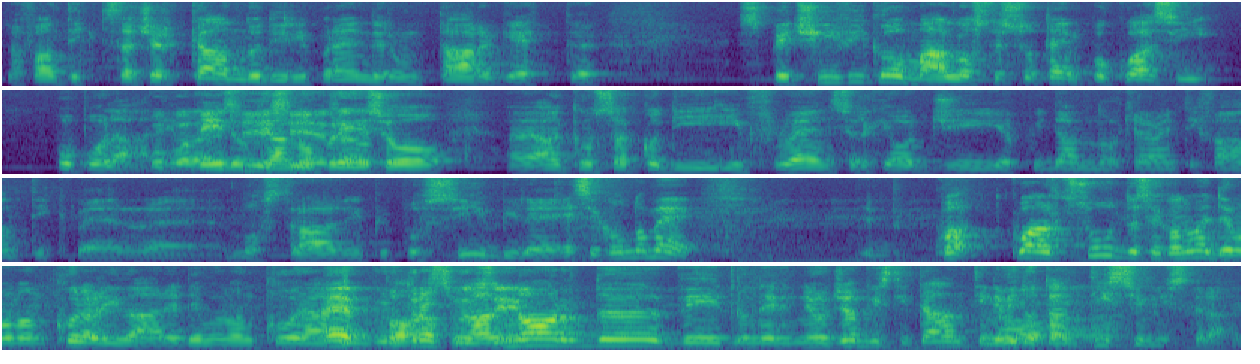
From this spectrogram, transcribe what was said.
la Fantic sta cercando di riprendere un target specifico ma allo stesso tempo quasi popolare. popolare Vedo sì, che sì, hanno esatto. preso eh, anche un sacco di influencer che oggi danno chiaramente i Fantic per eh, mostrare il più possibile e secondo me qua, qua, al sud secondo me devono ancora arrivare, devono ancora eh, imporsi, ma al nord vedo, ne, ne, ho già visti tanti, ne no, vedo tantissimi in strada.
